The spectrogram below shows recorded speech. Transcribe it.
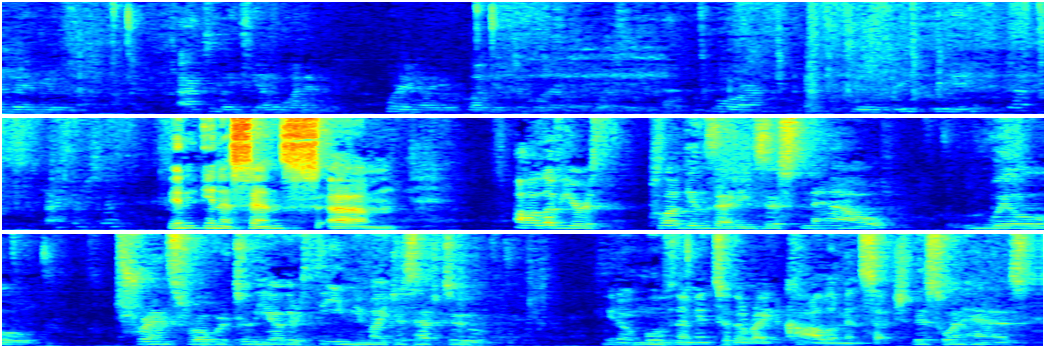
and then you activate the other one and all your plugins and whatever it was that you had before to recreate that backup set. In, in a sense, um, all of your plugins that exist now will transfer over to the other theme. You might just have to, you know, move them into the right column and such. This one has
